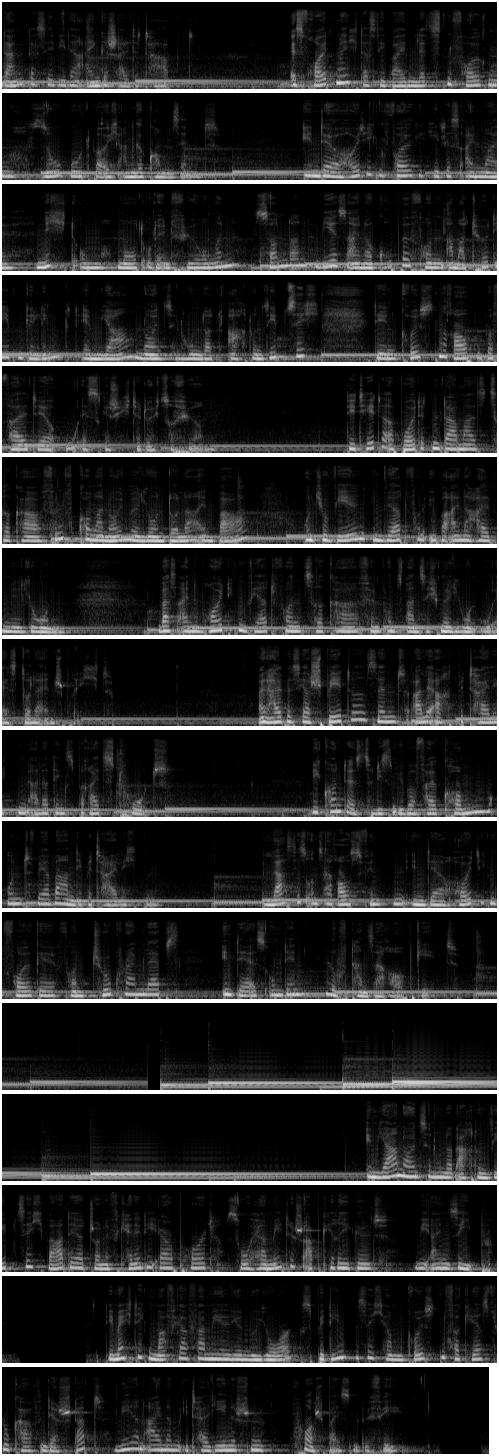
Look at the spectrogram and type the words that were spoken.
Vielen Dank, dass ihr wieder eingeschaltet habt. Es freut mich, dass die beiden letzten Folgen so gut bei euch angekommen sind. In der heutigen Folge geht es einmal nicht um Mord oder Entführungen, sondern wie es einer Gruppe von Amateurdieben gelingt, im Jahr 1978 den größten Raubüberfall der US-Geschichte durchzuführen. Die Täter erbeuteten damals ca. 5,9 Millionen Dollar in Bar und Juwelen im Wert von über einer halben Million, was einem heutigen Wert von ca. 25 Millionen US-Dollar entspricht. Ein halbes Jahr später sind alle acht Beteiligten allerdings bereits tot. Wie konnte es zu diesem Überfall kommen und wer waren die Beteiligten? Lasst es uns herausfinden in der heutigen Folge von True Crime Labs, in der es um den Lufthansa-Raub geht. 1978 war der John F. Kennedy Airport so hermetisch abgeriegelt wie ein Sieb. Die mächtigen Mafia-Familien New Yorks bedienten sich am größten Verkehrsflughafen der Stadt wie an einem italienischen Vorspeisenbuffet.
